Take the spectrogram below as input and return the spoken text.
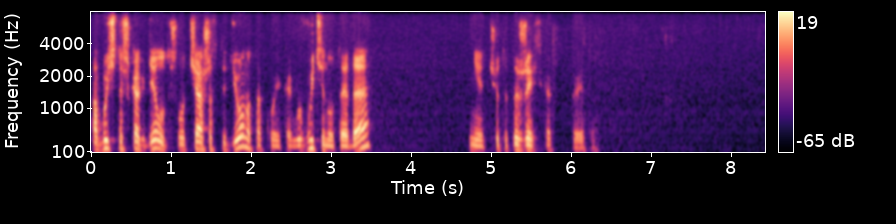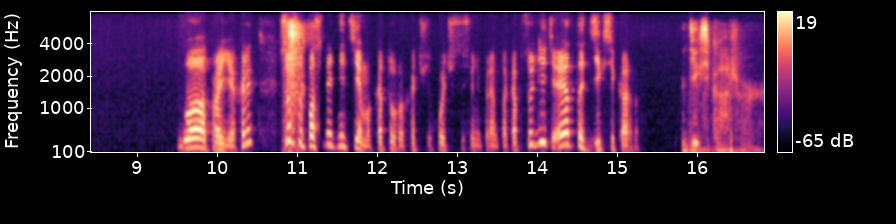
Обычно же как делают, что вот чаша стадиона такой, как бы вытянутая, да? Нет, что-то это жесть какая-то. Проехали. Собственно, последняя тема, которую хочу, хочется сегодня прям так обсудить, это Дикси Картер. Дикси Картер.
